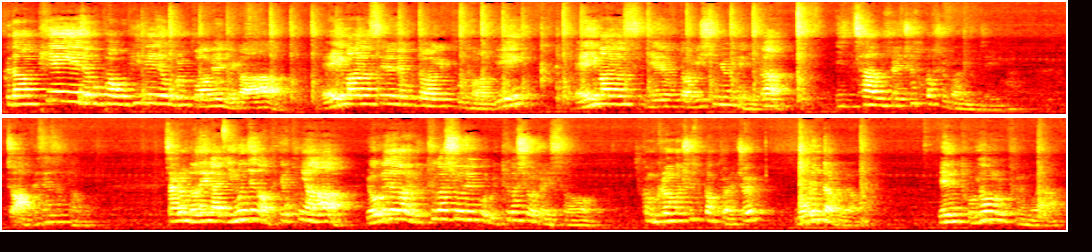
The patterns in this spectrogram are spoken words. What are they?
그 다음 PA의 제곱하고 PB의 제곱을 구하면 얘가 A-1의 제곱 더하기 9 더하기 A-2의 제곱 더하기 16이 되니까 2차 함수의 최소값을 구하는 문제인 거야. 저 앞에서 했었다고. 자 그럼 너네가 이 문제는 어떻게 푸냐? 여기다가 루트가 씌워져 있고 루트가 씌워져 있어. 그럼 그런 거 최소값 구할 줄 모른다고요. 얘는 도형으로 푸는 거야.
